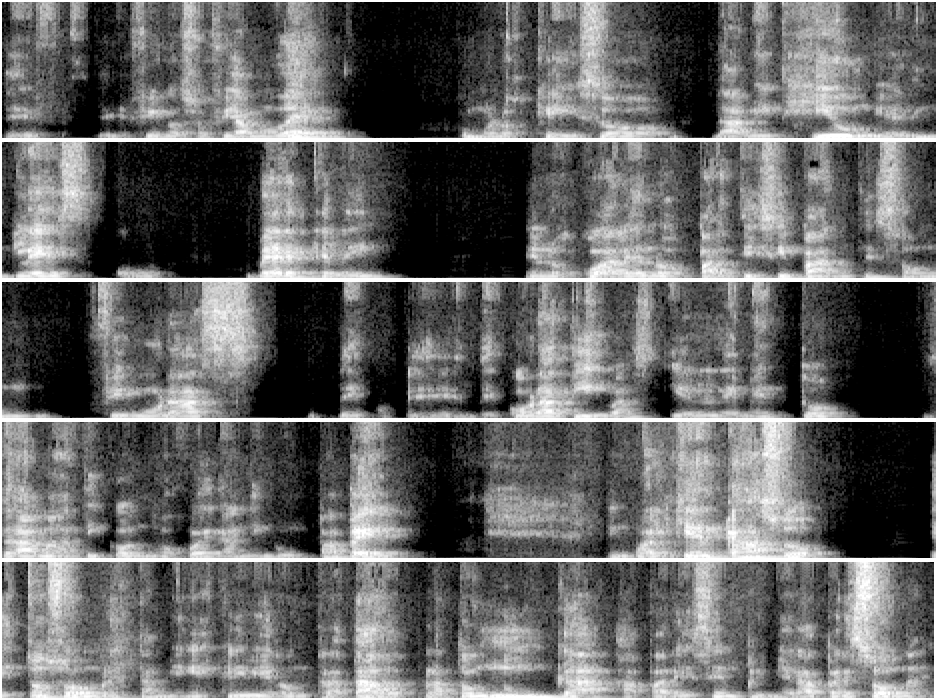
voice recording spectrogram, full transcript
de, filosofía moderna, como los que hizo David Hume, el inglés, o Berkeley, en los cuales los participantes son figuras decorativas y el elemento dramático no juega ningún papel. En cualquier caso, estos hombres también escribieron tratados. Platón nunca aparece en primera persona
